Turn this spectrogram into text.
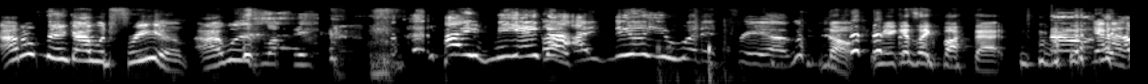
I don't think I would free him. I would like I, Mieka, I knew you wouldn't free him. No, Mieka's like, fuck that. Yeah.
